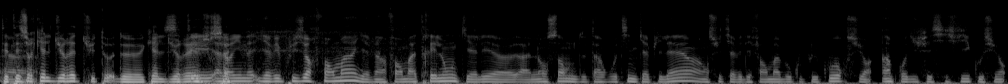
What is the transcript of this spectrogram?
T'étais Euh, sur quelle durée de tuto De quelle durée alors, il y avait plusieurs formats. Il y avait un format très long qui allait euh, à l'ensemble de ta routine capillaire. Ensuite, il y avait des formats beaucoup plus courts sur un produit spécifique ou sur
